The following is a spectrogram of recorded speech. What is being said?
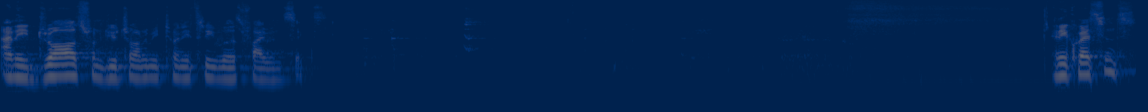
And he draws from Deuteronomy 23, verse 5 and 6. Any questions?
